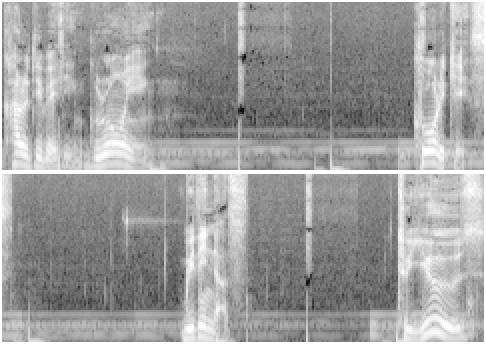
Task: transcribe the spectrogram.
cultivating, growing qualities within us to use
